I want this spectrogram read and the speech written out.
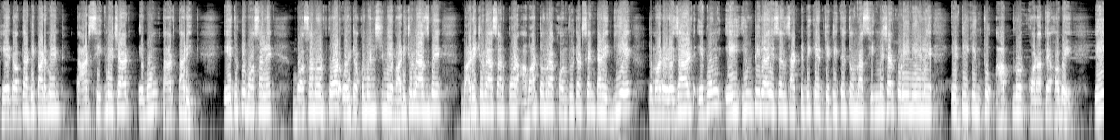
head of the department তার সিগনেচার এবং তার তারিখ। এই দুটি বসালে, বসানোর পর ওই ডকুমেন্টসটি নিয়ে বাড়ি চলে আসবে। বাড়ি চলে আসার পর আবার তোমরা কম্পিউটার সেন্টারে গিয়ে তোমার রেজাল্ট এবং এই ইউটিলাইজেশন সার্টিফিকেট যেটিতে তোমরা সিগনেচার করিয়ে নিয়ে এলে, এটি কিন্তু আপলোড করাতে হবে। এই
